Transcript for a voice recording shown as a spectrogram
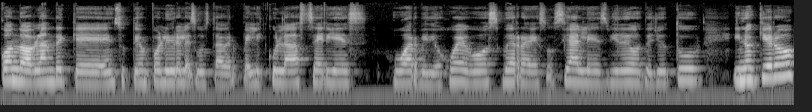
cuando hablan de que en su tiempo libre les gusta ver películas, series, jugar videojuegos, ver redes sociales, videos de YouTube. Y no quiero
